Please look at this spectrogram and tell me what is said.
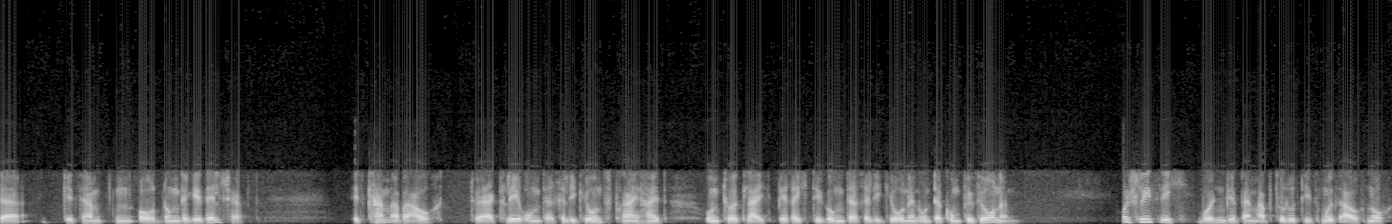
der gesamten Ordnung der Gesellschaft. Es kam aber auch zur Erklärung der Religionsfreiheit und zur Gleichberechtigung der Religionen und der Konfessionen. Und schließlich wollen wir beim Absolutismus auch noch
